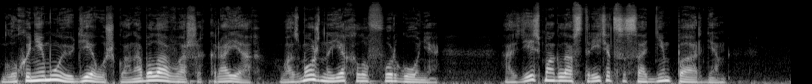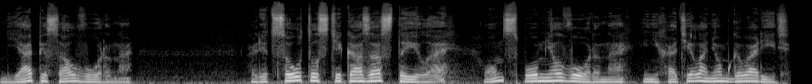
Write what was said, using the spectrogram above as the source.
Глухонемую девушку, она была в ваших краях. Возможно, ехала в фургоне. А здесь могла встретиться с одним парнем. Я писал ворона. Лицо у толстяка застыло. Он вспомнил ворона и не хотел о нем говорить.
